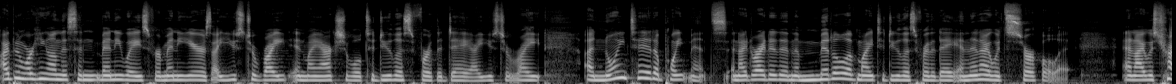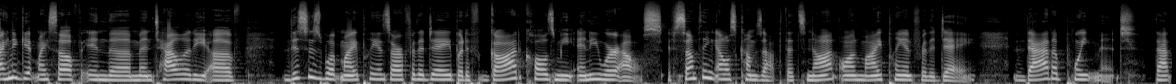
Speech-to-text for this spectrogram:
I've been working on this in many ways for many years. I used to write in my actual to do list for the day, I used to write anointed appointments, and I'd write it in the middle of my to do list for the day, and then I would circle it. And I was trying to get myself in the mentality of, this is what my plans are for the day, but if God calls me anywhere else, if something else comes up that's not on my plan for the day, that appointment, that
